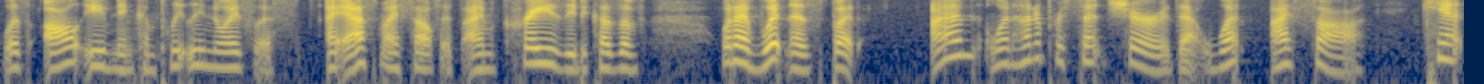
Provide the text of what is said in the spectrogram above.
was all evening completely noiseless. I asked myself if I'm crazy because of what I've witnessed, but I'm 100% sure that what I saw can't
